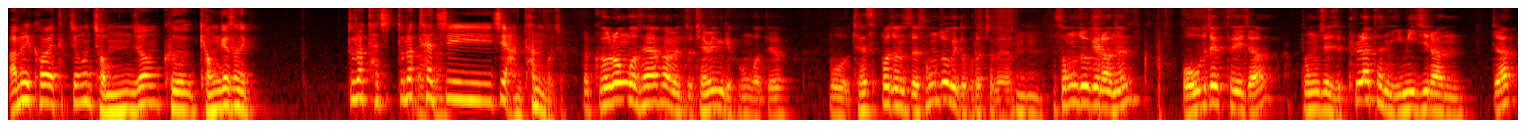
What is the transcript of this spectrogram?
아메리카의 특징은 점점 그 경계선이 뚜렷하지 뚜렷해지지 않다는 거죠. 그런 거 생각하면 또 재밌는 게 그건 것 같아요. 뭐 제스퍼 존스의 성조기도 그렇잖아요. 음, 성조기라는 object이자 동시에 이제 flat한 이미지란 자,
